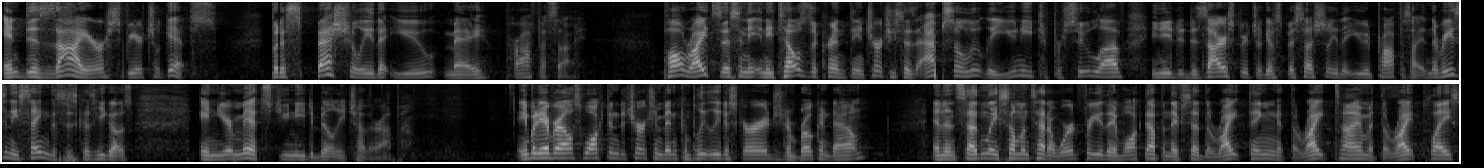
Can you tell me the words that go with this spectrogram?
and desire spiritual gifts, but especially that you may prophesy. Paul writes this and he, and he tells the Corinthian church, he says, Absolutely, you need to pursue love, you need to desire spiritual gifts, especially that you would prophesy. And the reason he's saying this is because he goes, in your midst, you need to build each other up. Anybody ever else walked into church and been completely discouraged and broken down? And then suddenly someone's had a word for you. They've walked up and they've said the right thing at the right time, at the right place.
